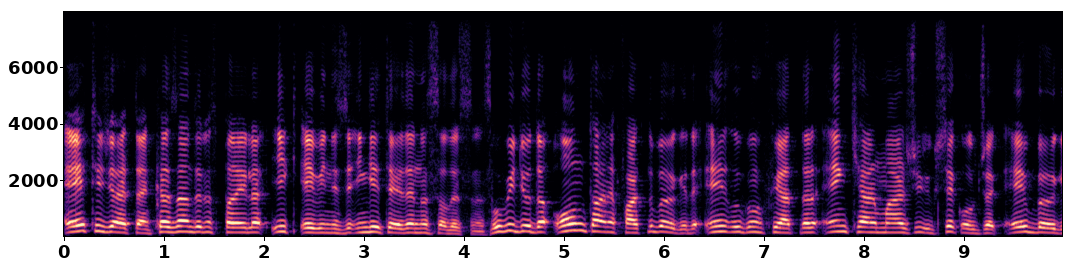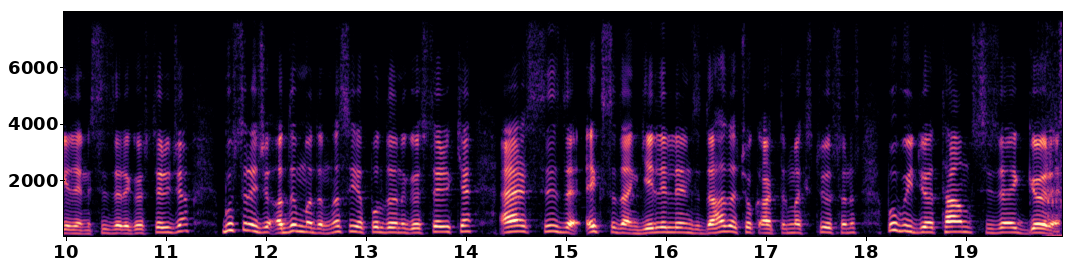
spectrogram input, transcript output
E-ticaretten kazandığınız parayla ilk evinizi İngiltere'de nasıl alırsınız? Bu videoda 10 tane farklı bölgede en uygun fiyatları, en kar marjı yüksek olacak ev bölgelerini sizlere göstereceğim. Bu süreci adım adım nasıl yapıldığını gösterirken eğer siz de ekstradan gelirlerinizi daha da çok arttırmak istiyorsanız bu video tam size göre.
